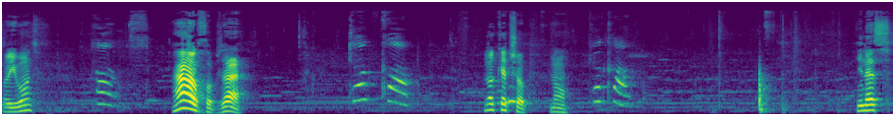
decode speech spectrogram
What do you want? House. House, huh? No ketchup, no. Ines.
